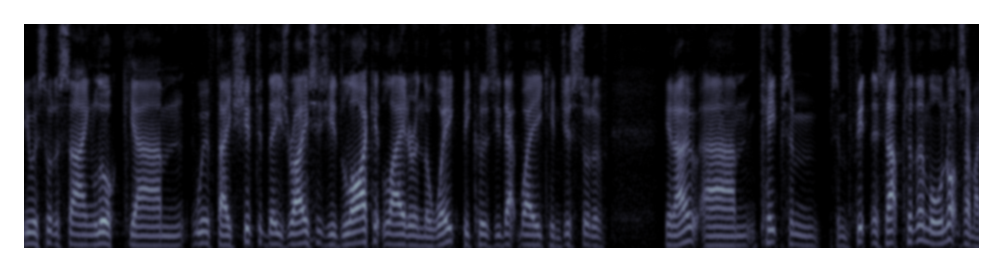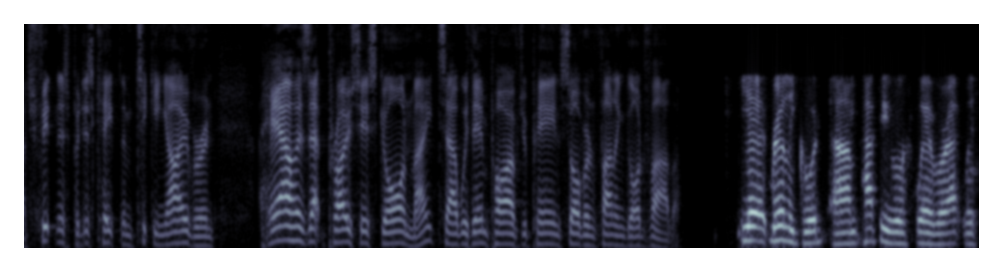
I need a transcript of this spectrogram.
you were sort of saying, look, um, if they shifted these races, you'd like it later in the week because that way you can just sort of, you know, um, keep some some fitness up to them, or not so much fitness, but just keep them ticking over. And how has that process gone, mate, uh, with Empire of Japan, Sovereign Fun, and Godfather? Yeah, really good. Um, happy with where we're at with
